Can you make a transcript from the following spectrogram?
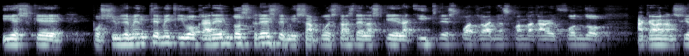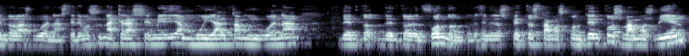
y es que posiblemente me equivocaré en dos, tres de mis apuestas de las que de aquí tres, cuatro años cuando acabe el fondo acabarán siendo las buenas. Tenemos una clase media muy alta, muy buena dentro, dentro del fondo. Entonces, en ese aspecto estamos contentos, vamos bien,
